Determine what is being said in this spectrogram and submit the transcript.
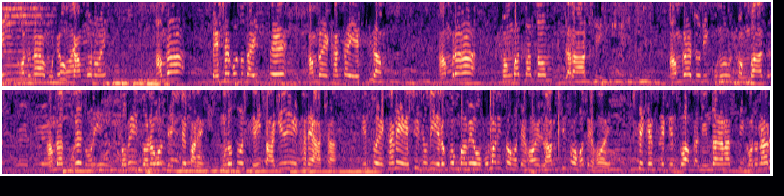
এই ঘটনা মোটেও কাম্য নয়। আমরা পেশাগত দায়িত্বে আমরা এখানটায় এসেছিলাম। আমরা সংবাদ মাধ্যম যারা আছি, আমরা যদি কোনো সংবাদ আমরা তুলে ধরি, তবেই জনগণ দেখতে পারে। মূলত সেই তাগিদেই এখানে আসা। কিন্তু এখানে এসে যদি এরকমভাবে অপমানিত হতে হয়, লাঞ্ছিত হতে হয়, সেক্ষেত্রে কিন্তু আমরা নিন্দা জানাচ্ছি ঘটনার।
